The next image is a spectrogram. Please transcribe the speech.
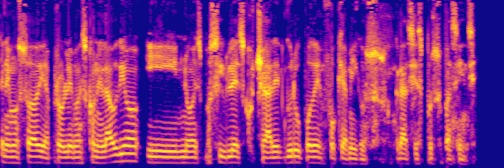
Tenemos todavía problemas con el audio y no es posible escuchar el grupo de enfoque amigos. Gracias por su paciencia.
